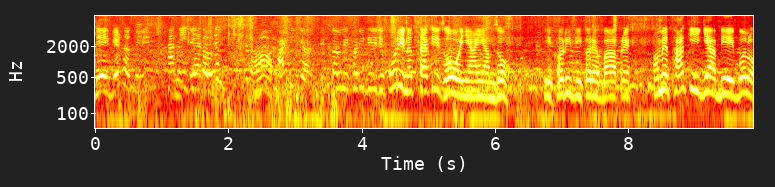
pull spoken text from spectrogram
બે બેઠા છે હા થાકી ગયા શીતલની ખરીદી જે પૂરી નથી થતી. જો અહીંયા આમ જો એ ખરીદી કરે બાપ રે અમે થાકી ગયા બે બોલો.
